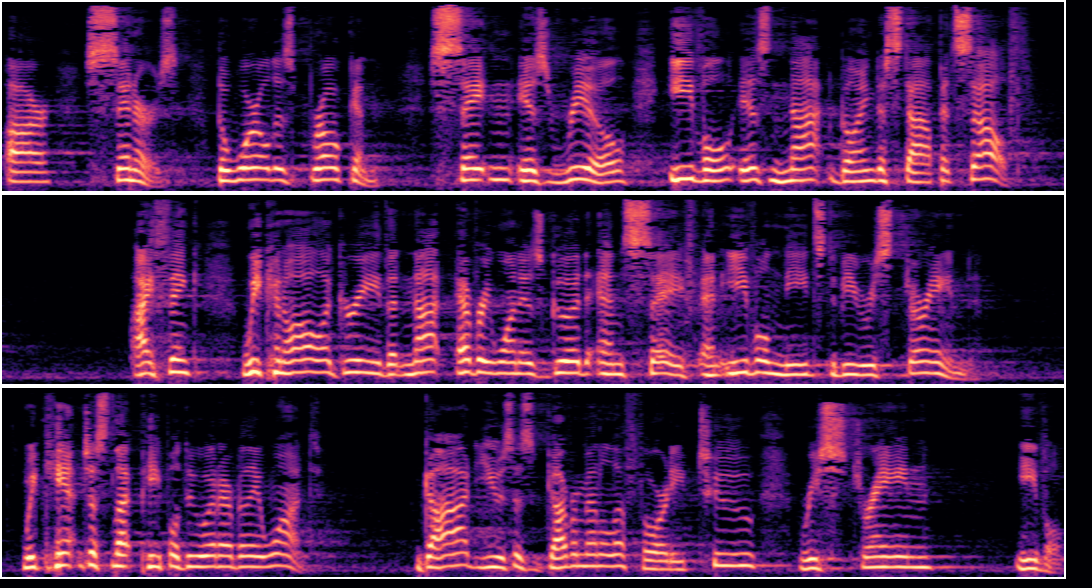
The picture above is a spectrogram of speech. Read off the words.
are sinners. The world is broken. Satan is real. Evil is not going to stop itself. I think we can all agree that not everyone is good and safe, and evil needs to be restrained. We can't just let people do whatever they want. God uses governmental authority to restrain evil.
